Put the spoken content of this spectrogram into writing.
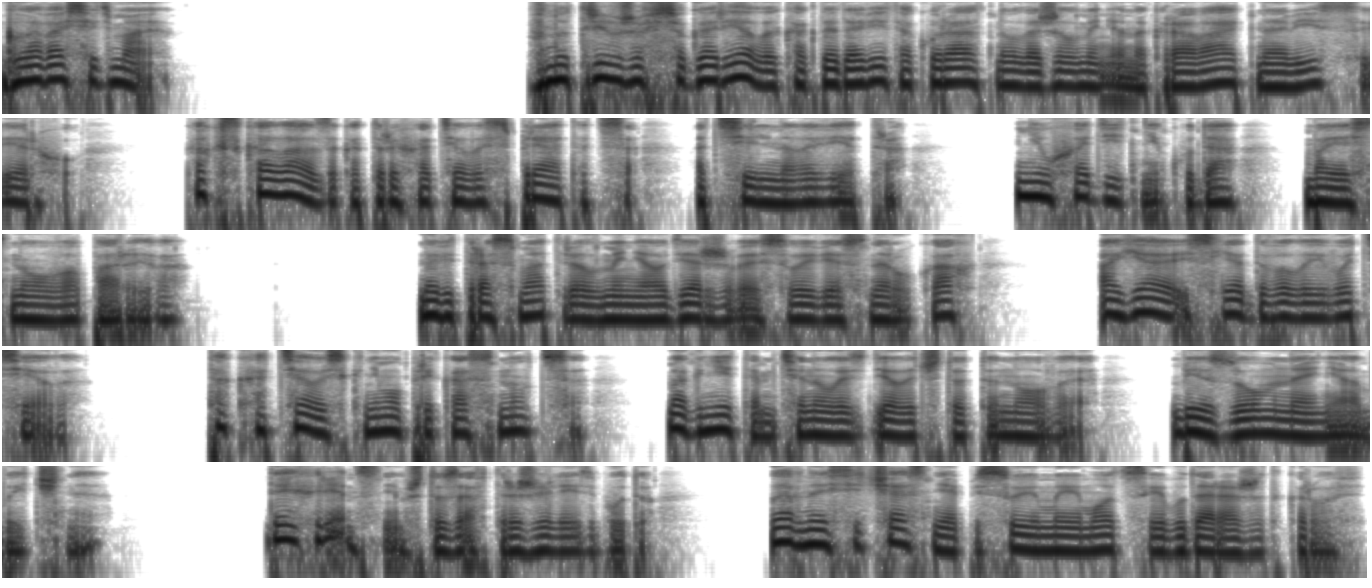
Глава седьмая. Внутри уже все горело, когда Давид аккуратно уложил меня на кровать, навис сверху, как скала, за которой хотелось спрятаться от сильного ветра, не уходить никуда, боясь нового порыва. Давид рассматривал меня, удерживая свой вес на руках, а я исследовала его тело. Так хотелось к нему прикоснуться, магнитом тянулось сделать что-то новое, безумное, необычное. Да и хрен с ним, что завтра жалеть буду. Главное, сейчас неописуемые эмоции будоражат кровь.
